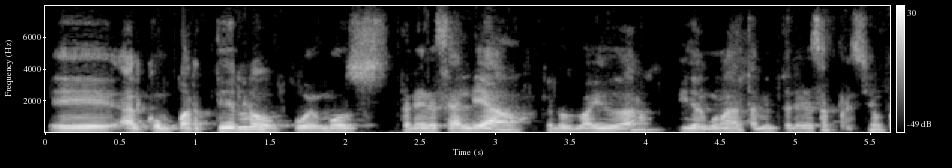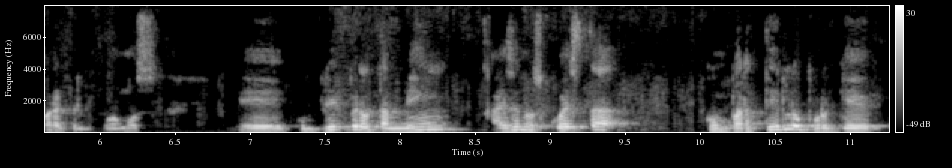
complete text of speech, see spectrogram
eh, al compartirlo podemos tener ese aliado que nos va a ayudar y de alguna manera también tener esa presión para que lo podamos eh, cumplir, pero también a veces nos cuesta compartirlo porque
